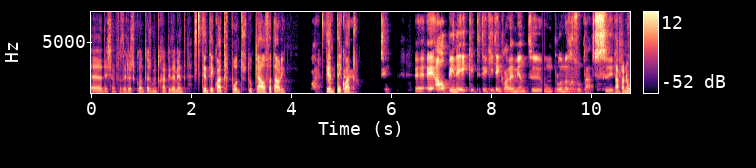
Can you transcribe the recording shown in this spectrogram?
uh, deixa-me fazer as contas muito rapidamente, 74 pontos do que a Alpha Tauri. Claro. 74. É, sim. É, a Alpine aí, que aqui tem claramente um problema de resultados. Se, já para não,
